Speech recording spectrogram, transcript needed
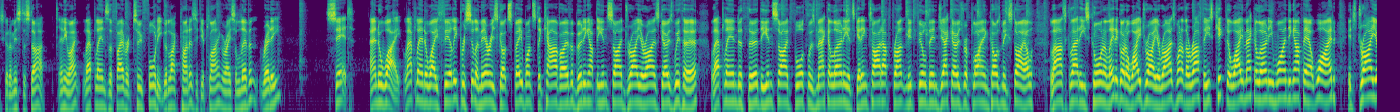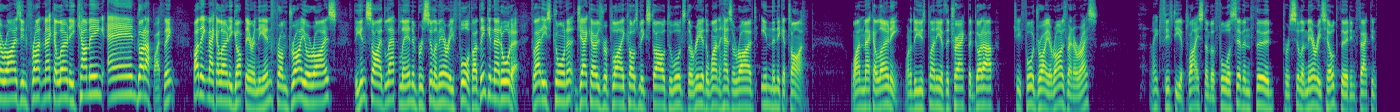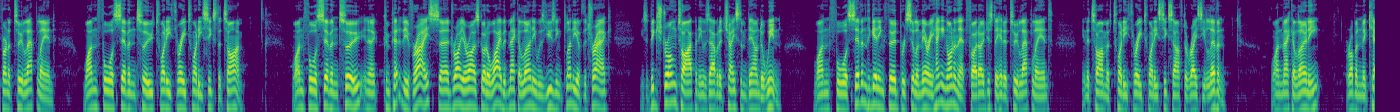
Just got to miss the start. Anyway, Lapland's the favourite, 240. Good luck, punters, if you're playing. Race 11, ready, set, and away. Lapland away fairly. Priscilla Mary's got speed, wants to carve over, booting up the inside. Dry Your Eyes goes with her. Lapland to third. The inside fourth was Macaloni. It's getting tight up front. Midfield then Jacko's reply in Cosmic Style. Last Gladys corner. Leader got away. Dry Your Eyes. One of the roughies kicked away. Macaloni winding up out wide. It's Dry Your Eyes in front. Macaloni coming and got up, I think. I think Macaloni got there in the end from Dry Your Eyes the inside Lapland and Priscilla Mary fourth. I think in that order. Gladys corner, Jacko's reply, Cosmic Style towards the rear. The one has arrived in the nick of time. One Macaloni wanted to use plenty of the track, but got up. Gee, four Dry Your Eyes ran a race. 850 a place. Number four, seven third. Priscilla Mary's held third, in fact, in front of two Lapland. One four seven two, 23 26 the time. 1472 in a competitive race. Uh, Dry Your Eyes got away, but Macaloni was using plenty of the track. He's a big, strong type, and he was able to chase them down to win. 147 to getting third, Priscilla Mary, hanging on in that photo just ahead of two Lapland in a time of 23.26 after race 11. One Macaloni, Robin McKenna.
